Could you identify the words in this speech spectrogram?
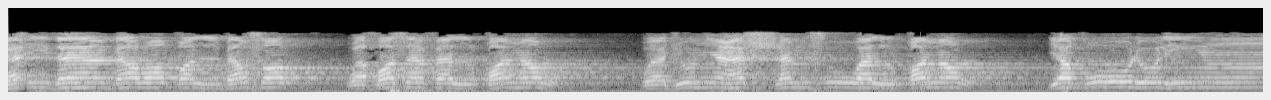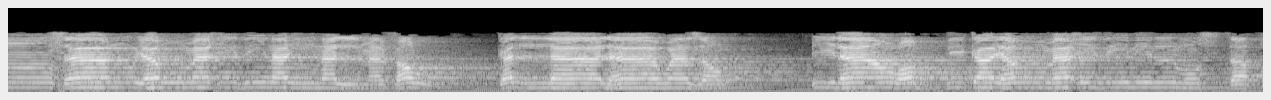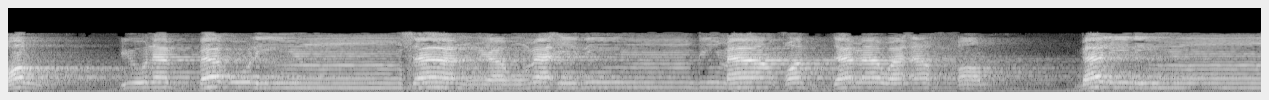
فإذا برق البصر وخسف القمر وجمع الشمس والقمر يقول الإنسان يومئذ أين المفر؟ كلا لا وزر. إلى ربك يومئذ المستقر. ينبأ الإنسان يومئذ بما قدم وأخر بل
